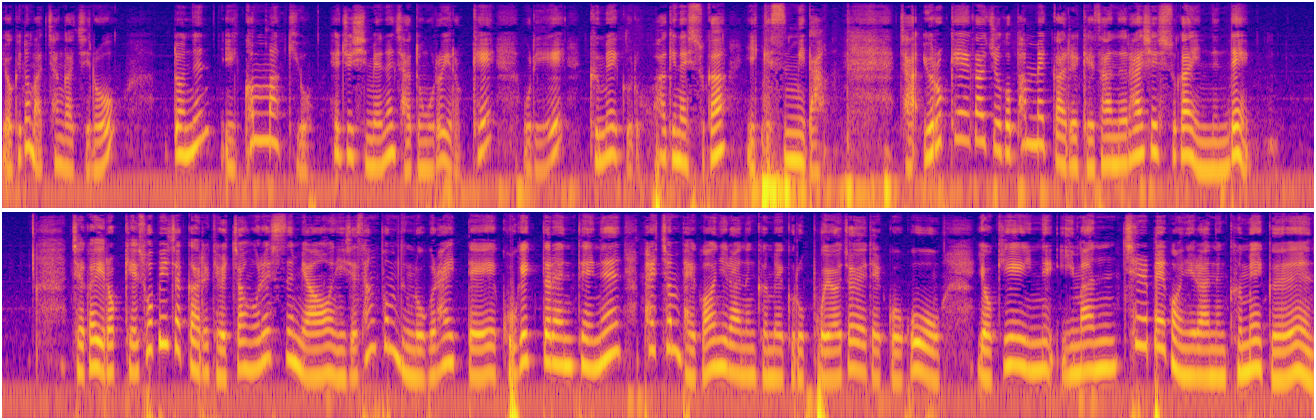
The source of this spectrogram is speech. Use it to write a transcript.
여기도 마찬가지로 또는 이 컴마 기호 해주시면 자동으로 이렇게 우리의 금액으로 확인할 수가 있겠습니다. 자, 이렇게 해가지고 판매가를 계산을 하실 수가 있는데 제가 이렇게 소비자가를 결정을 했으면 이제 상품 등록을 할 때 고객들한테는 8,100원이라는 금액으로 보여져야 될 거고 여기에 있는 27,700원이라는 금액은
